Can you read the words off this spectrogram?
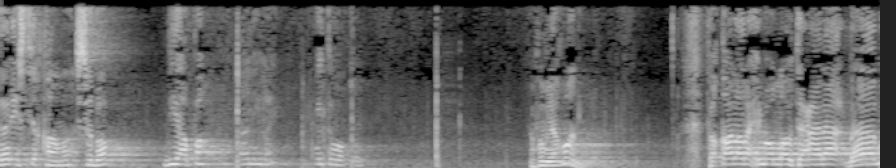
Dari istiqamah. Sebab dia apa? Tak nilai itu waktu مفهوم يا أخوان؟ فقال رحمه الله تعالى باب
